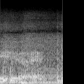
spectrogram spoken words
Yeah.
